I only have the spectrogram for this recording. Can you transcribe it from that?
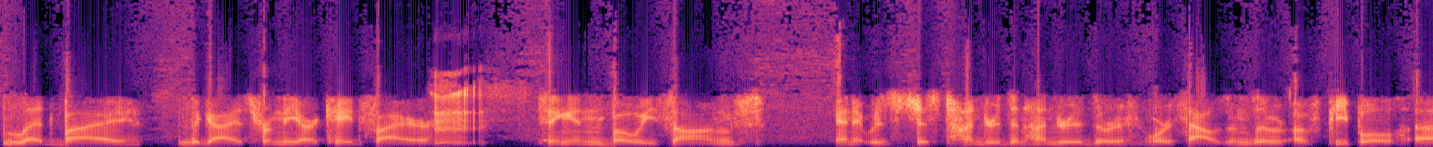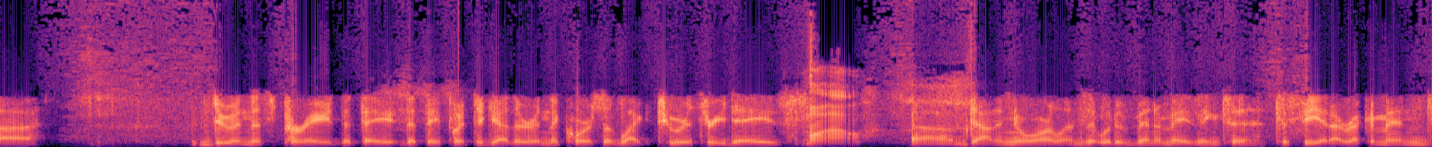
led by the guys from the Arcade Fire hmm. singing Bowie songs, and it was just hundreds and hundreds or or thousands of, of people uh, doing this parade that they that they put together in the course of like two or three days. Wow! Um, down in New Orleans, it would have been amazing to to see it. I recommend.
